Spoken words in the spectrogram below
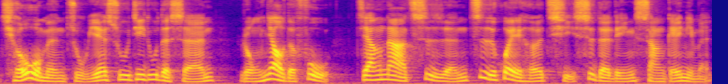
求我们主耶稣基督的神，荣耀的父，将那赐人智慧和启示的灵赏给你们，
